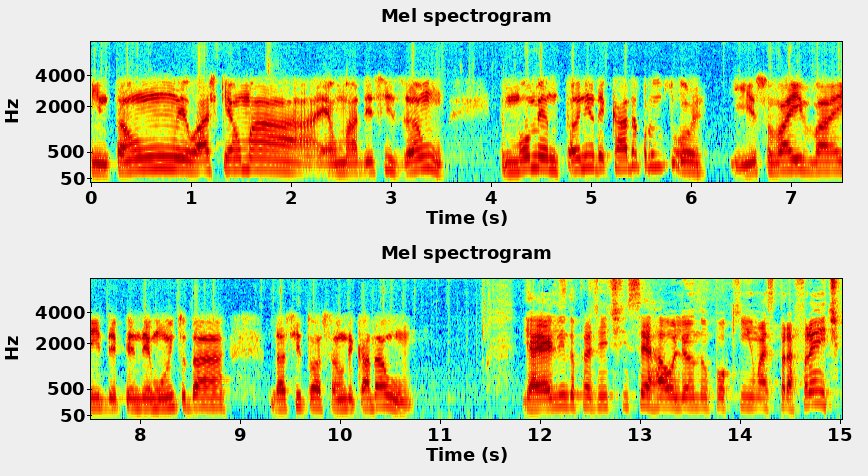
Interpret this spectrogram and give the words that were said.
Então, eu acho que é uma, é uma decisão momentânea de cada produtor. E isso vai, vai depender muito da, da situação de cada um. E aí, Arlindo, para a gente encerrar olhando um pouquinho mais para frente,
